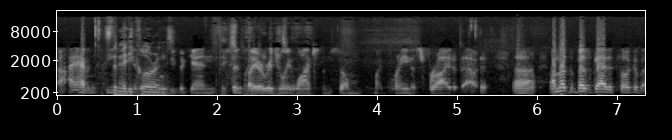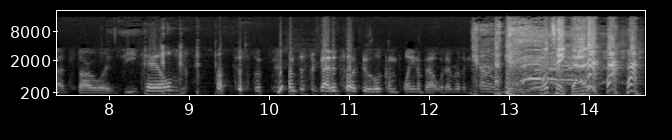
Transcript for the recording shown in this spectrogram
I haven't seen the any of those midi-chlorians. movies again since I originally this watched them. So my brain is fried about it. Uh, I'm not the best guy to talk about Star Wars details. I'm just, a, I'm just a guy to talk to who'll complain about whatever the current movie is. We'll take that.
